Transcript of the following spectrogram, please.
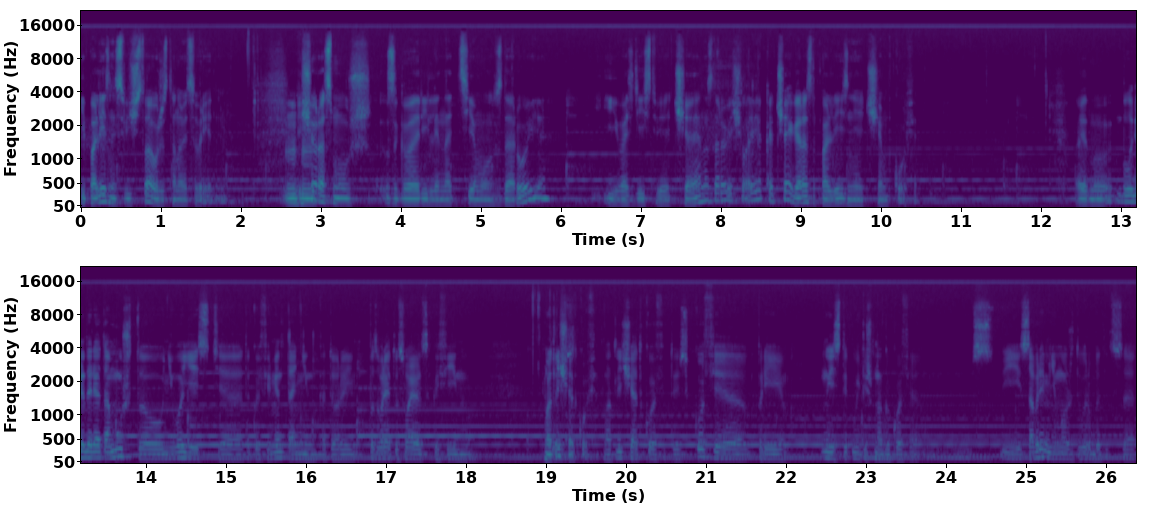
и полезность вещества уже становятся вредными. Мгм. Еще раз мы уж заговорили на тему здоровья и воздействия чая на здоровье человека. Чай гораздо полезнее, чем кофе. Поэтому благодаря тому, что у него есть э, такой фермент танин, который позволяет усваиваться кофеину, в отличие от кофе. в отличие от кофе. То есть кофе при... Ну, если ты выпьешь много кофе, и со временем может выработаться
